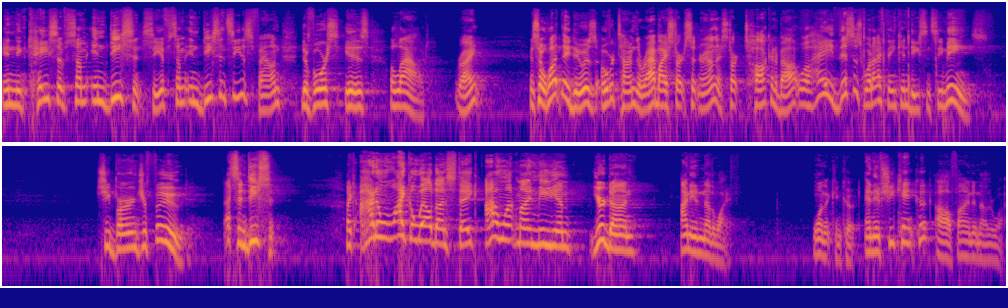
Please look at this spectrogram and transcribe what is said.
in the case of some indecency, if some indecency is found, divorce is allowed, right? And so what they do is over time, the rabbis start sitting around, they start talking about, well, hey, this is what I think indecency means. She burned your food. That's indecent. Like, I don't like a well done steak. I want mine medium. You're done. I need another wife, one that can cook. And if she can't cook, I'll find another wife.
